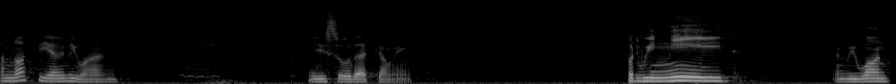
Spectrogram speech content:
I'm not the only one. You saw that coming. But we need and we want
